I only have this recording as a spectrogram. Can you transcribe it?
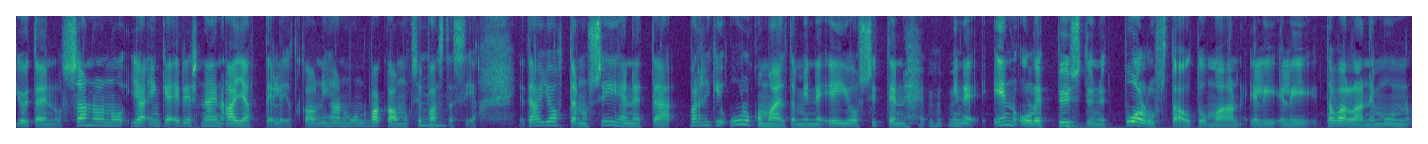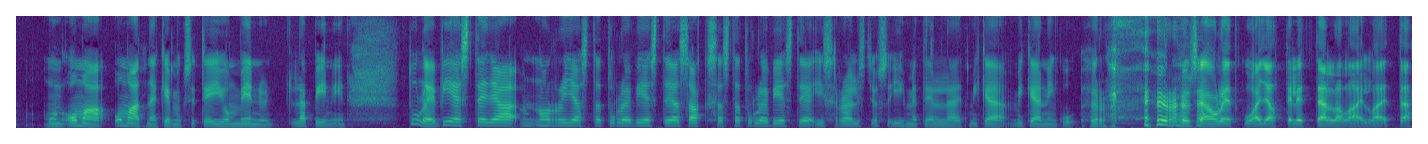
joita en ole sanonut ja enkä edes näin ajattele, jotka on ihan mun vakaumuksen mm. vastaisia. Ja tämä on johtanut siihen, että varsinkin ulkomailta, minne ei ole sitten, minne en ole pystynyt puolustautumaan, eli, eli tavallaan ne mun, mun oma, omat näkemykset ei ole mennyt läpi, niin tulee viestejä Norjasta, tulee viestejä Saksasta, tulee viestejä Israelista, jossa ihmetellään, että mikä, mikä niin kuin hör, hörhö sä olet, kun ajattelet tällä lailla, että,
